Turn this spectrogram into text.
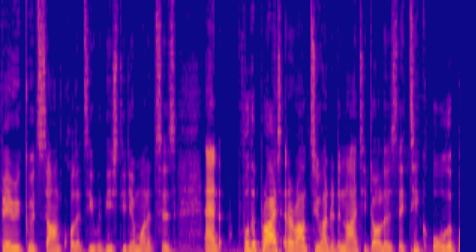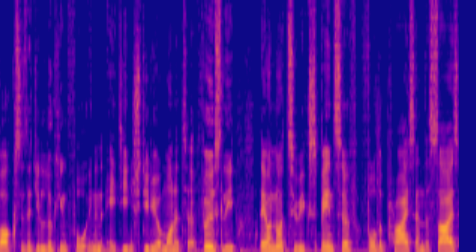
very good sound quality with these studio monitors, and for the price at around $290, they tick all the boxes that you're looking for in an 18-inch studio monitor. Firstly, they are not too expensive for the price and the size,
